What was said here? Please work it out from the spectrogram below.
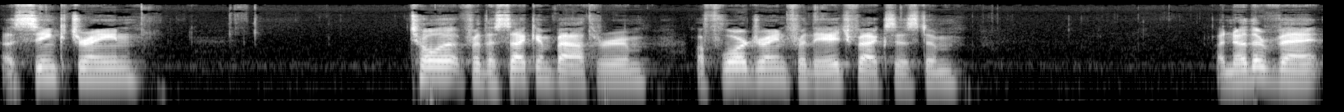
a sink drain, toilet for the second bathroom, a floor drain for the HVAC system, another vent,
